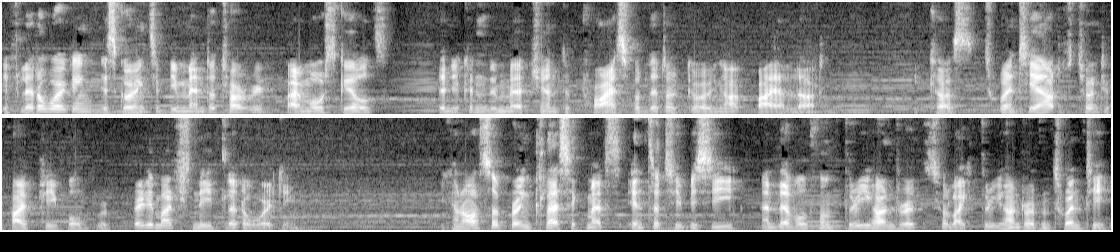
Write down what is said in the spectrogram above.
If leatherworking is going to be mandatory by most guilds, then you can imagine the price for leather going up by a lot, because 20 out of 25 people will pretty much need leatherworking. You can also bring classic mats into TBC and level from 300 to like 320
